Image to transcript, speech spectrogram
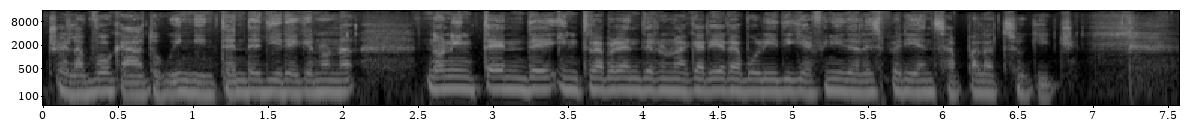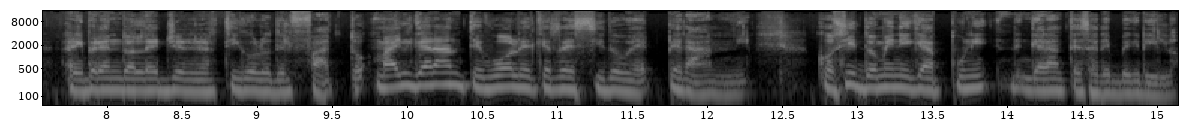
cioè l'avvocato, quindi intende dire che non, non intende intraprendere una carriera politica finita l'esperienza a Palazzo Chigi riprendo a leggere l'articolo del fatto, ma il garante vuole che resti dov'è per anni. Così domenica ha punito, garante sarebbe Grillo,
